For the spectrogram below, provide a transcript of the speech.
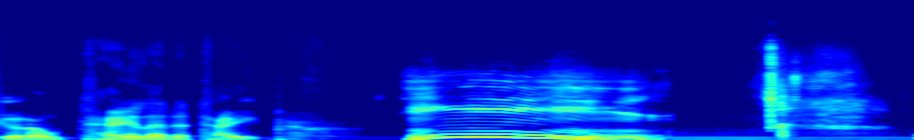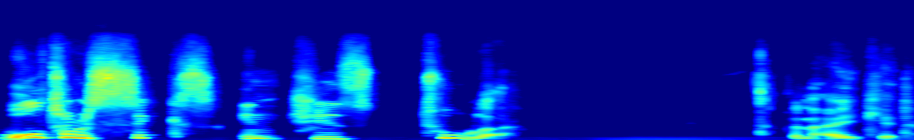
Good old tail of the tape. Mm. Walter is six inches taller than A Kid.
